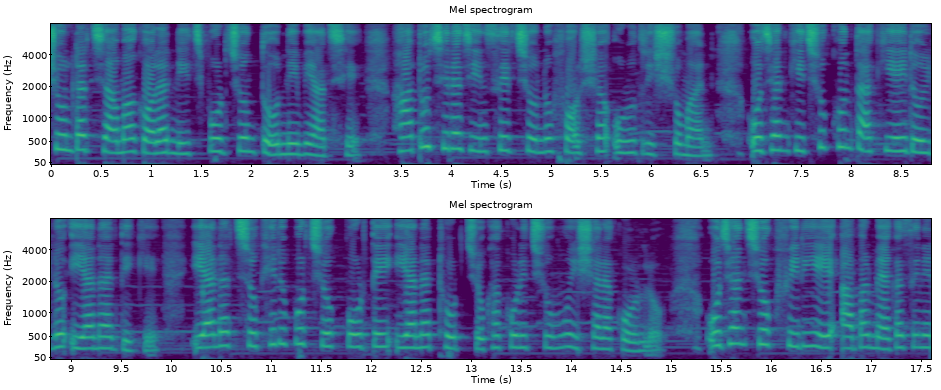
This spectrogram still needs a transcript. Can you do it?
শোল্ডার জামা গলার নিচ পর্যন্ত নেমে আছে। হাঁটু ছেঁড়া জিন্সের জন্য ফর্সা উরু দৃশ্যমান। ওজান কিছুক্ষণ তাকিয়েই রইল ইয়ানার দিকে। ইয়ানার চোখের উপর চোখ পড়তেই ইয়ানার ঠোঁট চোখা করে চুমু ইশারা করল। ওজান চোখ ফিরিয়ে আবার ম্যাগাজিনে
